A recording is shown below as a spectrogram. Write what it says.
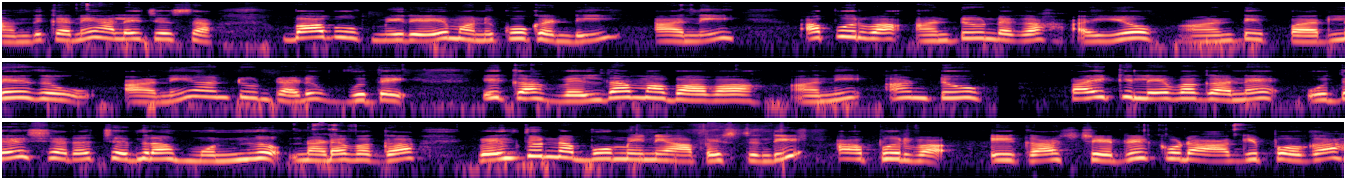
అందుకనే అలే చేసా బాబు మీరేం అనుకోకండి అని అపూర్వ అంటుండగా అయ్యో ఆంటీ పర్లేదు అని అంటుంటాడు ఉదయ్. ఇక వెళ్దామా బావా అని అంటూ పైకి లేవగానే ఉదయ్ శరత్చంద్ర ముందు నడవగా వెళ్తున్న భూమిని ఆపేస్తుంది అపూర్వ. ఇక చెర్రి కూడా ఆగిపోగా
